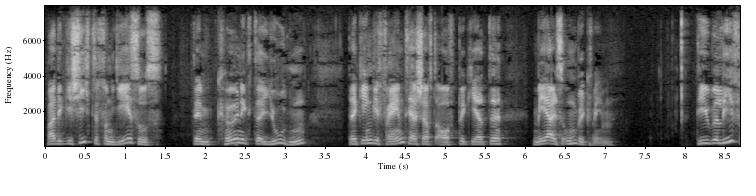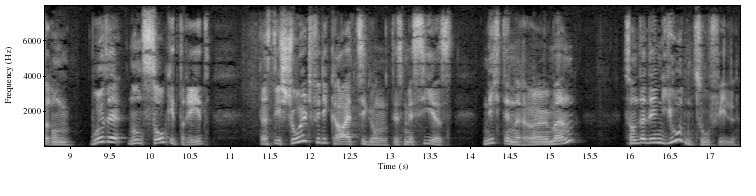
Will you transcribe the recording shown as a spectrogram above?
war die Geschichte von Jesus dem König der Juden, der gegen die Fremdherrschaft aufbegehrte, mehr als unbequem. Die Überlieferung wurde nun so gedreht, dass die Schuld für die Kreuzigung des Messias nicht den Römern, sondern den Juden zufiel.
